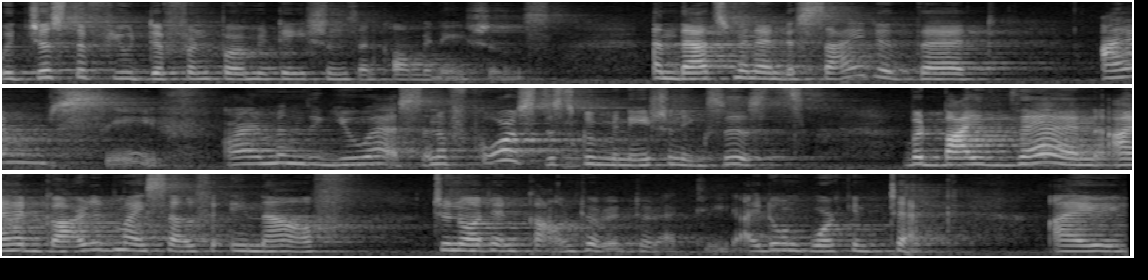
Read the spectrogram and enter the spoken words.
with just a few different permutations and combinations. And that's when I decided that I'm safe. I'm in the US. And of course, discrimination exists. But by then, I had guarded myself enough to not encounter it directly. I don't work in tech. I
